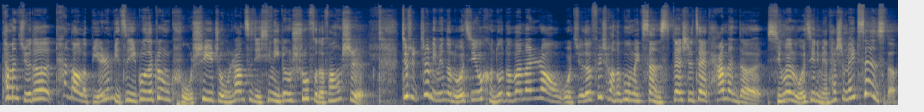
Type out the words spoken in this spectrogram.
他们觉得看到了别人比自己过得更苦，是一种让自己心里更舒服的方式。就是这里面的逻辑有很多的弯弯绕，我觉得非常的不 make sense。但是在他们的行为逻辑。这里面它是 make sense 的，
